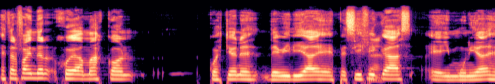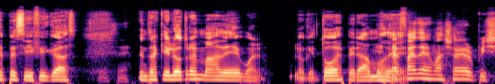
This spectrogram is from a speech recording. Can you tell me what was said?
Starfinder juega más con cuestiones de habilidades específicas e inmunidades específicas. Sí, sí. Mientras que el otro es más de, bueno, lo que todos esperábamos de... Starfinder es más JRPG,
